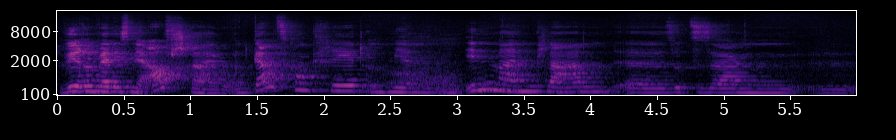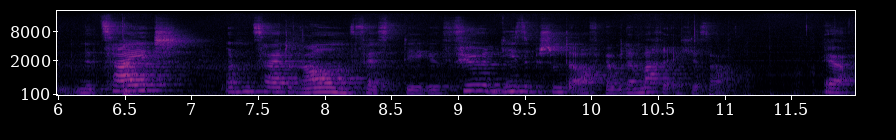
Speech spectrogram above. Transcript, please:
Während wenn ich es mir aufschreibe und ganz konkret und mir in meinen Plan äh, sozusagen äh, eine Zeit und einen Zeitraum festlege für diese bestimmte Aufgabe, dann mache ich es auch. Ja.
